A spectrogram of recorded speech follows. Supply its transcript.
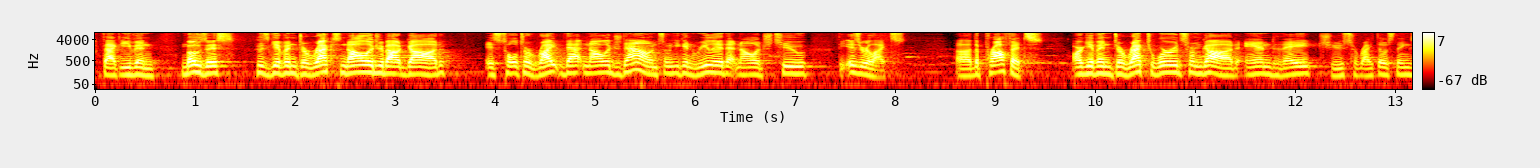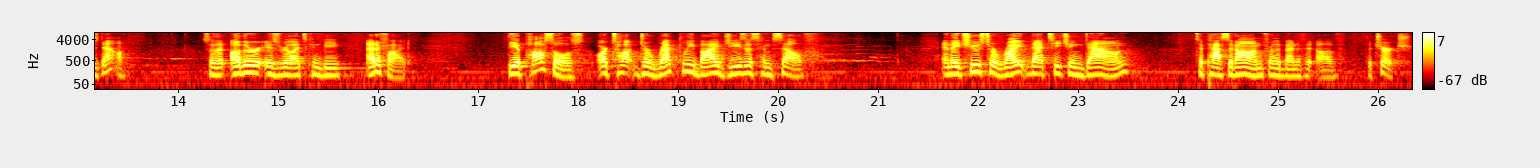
In fact, even Moses, who's given direct knowledge about God, is told to write that knowledge down so he can relay that knowledge to the Israelites. Uh, the prophets are given direct words from God, and they choose to write those things down so that other Israelites can be edified. The apostles are taught directly by Jesus himself, and they choose to write that teaching down to pass it on for the benefit of the church.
